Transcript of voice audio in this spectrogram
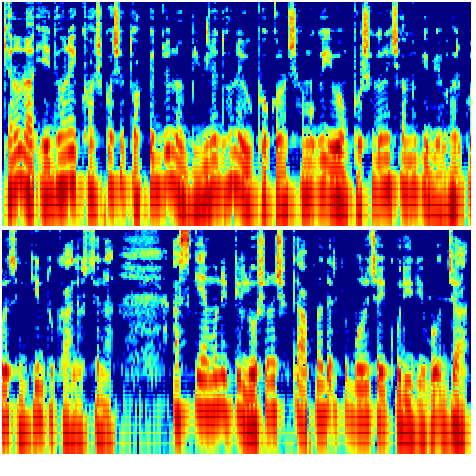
কেননা এই ধরনের খসখসে ত্বকের জন্য বিভিন্ন ধরনের উপকরণ সামগ্রী এবং প্রসাধনী সামগ্রী ব্যবহার করেছেন কিন্তু কাজ হচ্ছে না। আজকে এমন একটি লোশনের সাথে আপনাদেরকে পরিচয় করিয়ে দেব যা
